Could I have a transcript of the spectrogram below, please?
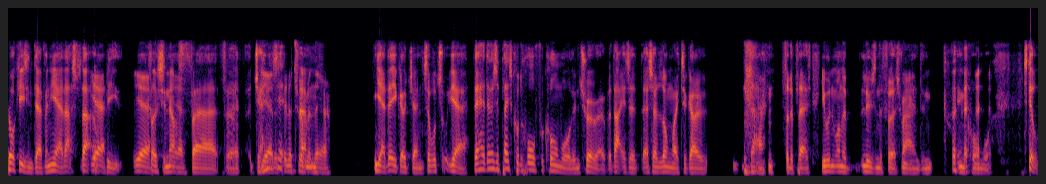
Torquay's in Devon. Yeah, that's that yeah. would be yeah. close enough yeah. Uh, for Jen. Yeah, there's been a tournament um, there. Yeah, there you go, Jen. So we'll t- yeah, there, there's a place called Hall for Cornwall in Truro, but that is a that's a long way to go down for the players. You wouldn't want to lose in the first round in in Cornwall. Still,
